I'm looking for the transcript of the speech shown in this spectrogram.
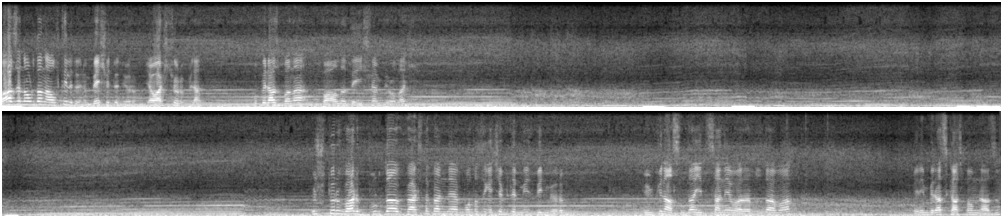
Bazen oradan 6 ile dönüyorum, 5 ile dönüyorum, yavaşlıyorum falan. Bu biraz bana bağlı değişen bir olay. Üç tur var. Burada Verstappen'le Bottas'a geçebilir miyiz bilmiyorum. Mümkün aslında. 7 saniye var aramızda ama benim biraz kasmam lazım.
